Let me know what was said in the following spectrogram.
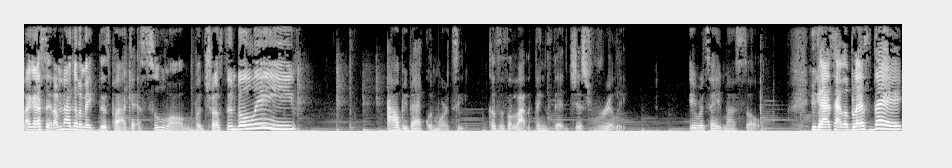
like I said, I'm not going to make this podcast too long, but trust and believe I'll be back with more tea because there's a lot of things that just really irritate my soul. You guys have a blessed day.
